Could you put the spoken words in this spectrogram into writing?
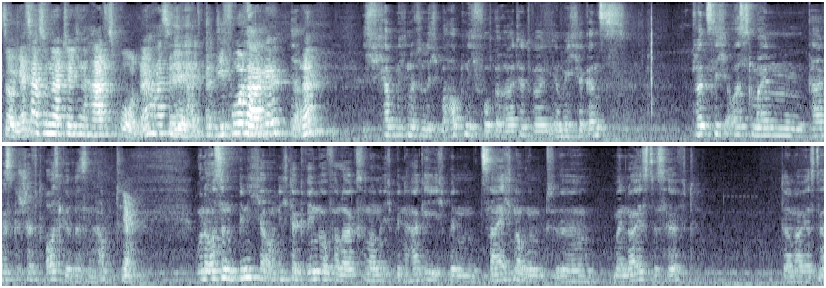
So, jetzt hast du natürlich ein hartes Brot, ne? Hast du die, die Vorlage? Ja. Ne? Ich habe mich natürlich überhaupt nicht vorbereitet, weil ihr mich ja ganz plötzlich aus meinem Tagesgeschäft rausgerissen habt. Ja. Und außerdem bin ich ja auch nicht der Gringo Verlag, sondern ich bin Hagi, ich bin Zeichner und äh, mein neuestes Heft, der neueste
